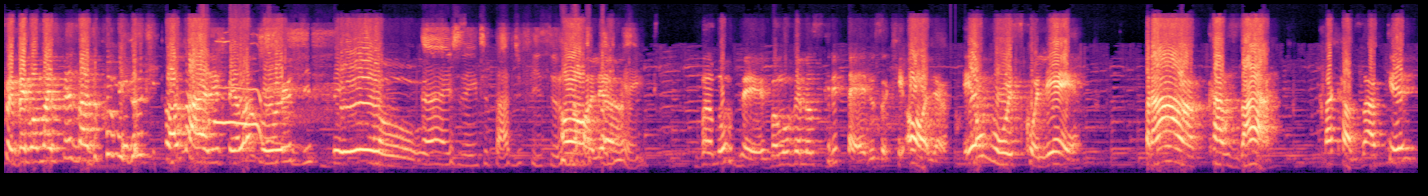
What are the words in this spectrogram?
Você pegou mais pesado comigo do que com a Mari, pelo amor de Deus. Ai, gente, tá difícil. Olha. Vamos ver, vamos ver meus critérios aqui. Olha, eu vou escolher pra casar, pra casar, porque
